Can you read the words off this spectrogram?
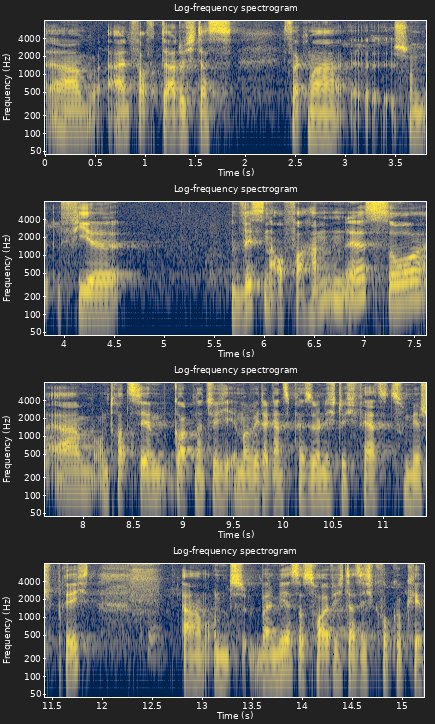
äh, einfach dadurch, dass, ich sag mal, äh, schon viel Wissen auch vorhanden ist, so ähm, und trotzdem Gott natürlich immer wieder ganz persönlich durch Verse zu mir spricht. Ähm, und bei mir ist es häufig, dass ich gucke, okay,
